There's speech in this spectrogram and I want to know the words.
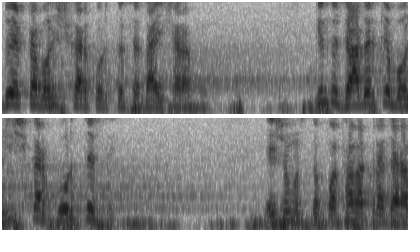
দু একটা বহিষ্কার করতেছে দায়ী সারাভাবে কিন্তু যাদেরকে বহিষ্কার করতেছে, এই সমস্ত কথাবার্তা যারা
